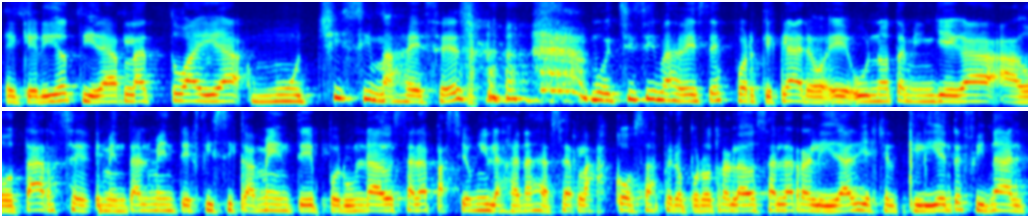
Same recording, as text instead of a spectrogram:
he querido, tirar la toalla muchísimas veces, muchísimas veces, porque claro, eh, uno también llega a agotarse mentalmente, físicamente. Por un lado está la pasión y las ganas de hacer las cosas, pero por otro lado está la realidad y es que el cliente final,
